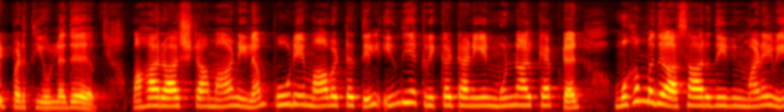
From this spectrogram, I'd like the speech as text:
ஏற்படுத்தியுள்ளது. மகாராஷ்டிரா மாநிலம் பூனே மாவட்டத்தில் இந்திய கிரிக்கெட் அணியின் முன்னாள் கேப்டன் முகமது அசாருதீனின் மனைவி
